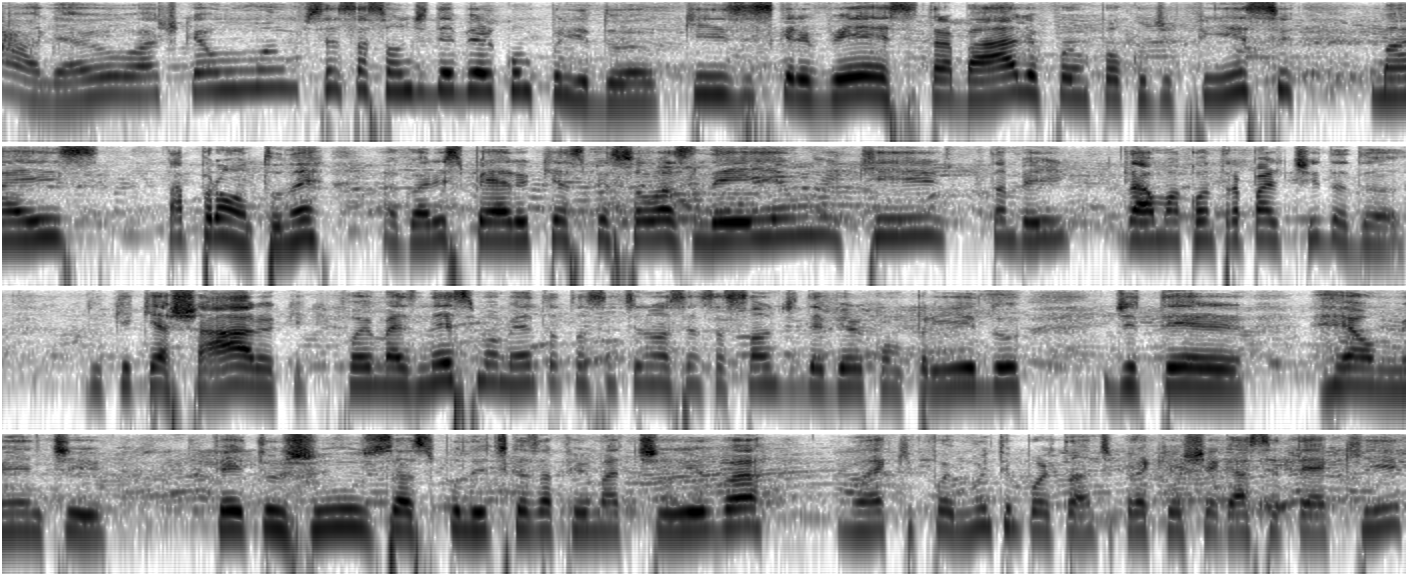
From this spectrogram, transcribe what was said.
Olha, eu acho que é uma sensação de dever cumprido. Eu quis escrever esse trabalho, foi um pouco difícil, mas está pronto, né? Agora espero que as pessoas leiam e que também dá uma contrapartida do, do que, que acharam, o que, que foi, mas nesse momento eu estou sentindo uma sensação de dever cumprido, de ter realmente feito jus às políticas afirmativas, não é que foi muito importante para que eu chegasse até aqui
